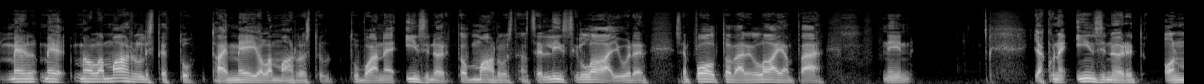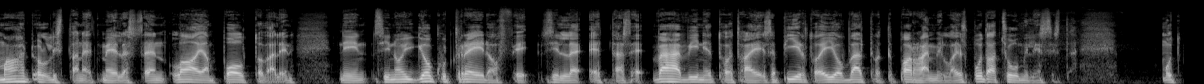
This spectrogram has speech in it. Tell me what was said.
me, me, me ollaan mahdollistettu, tai me ei olla mahdollistettu, vaan ne insinöörit on mahdollistanut sen linssin laajuuden, sen polttovälin laajan pään, niin ja kun ne insinöörit on mahdollistaneet meille sen laajan polttovälin, niin siinä on joku trade-offi sille, että se vähän vinjetoi tai se piirto ei ole välttämättä parhaimmillaan, jos puhutaan zoomilinssistä. Mutta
